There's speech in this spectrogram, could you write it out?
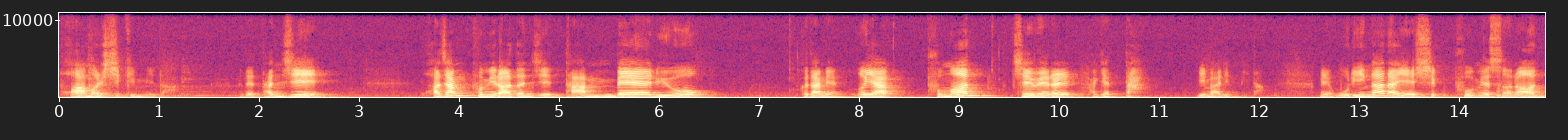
포함을 시킵니다. 근데 단지 화장품이라든지 담배류, 그 다음에 의약품은 제외를 하겠다. 이 말입니다. 예, 우리나라의 식 품에서는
